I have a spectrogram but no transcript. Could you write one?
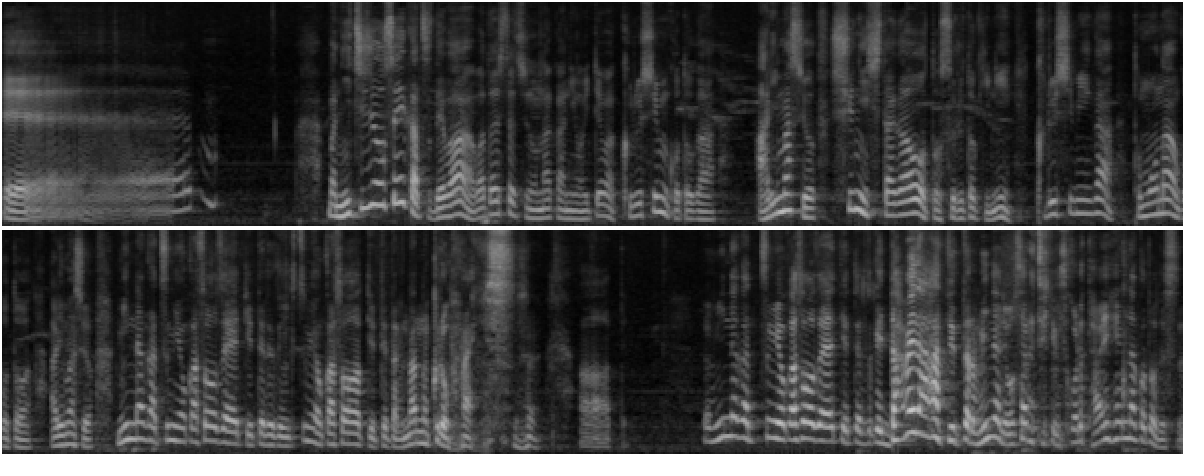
えー、まあ、日常生活では私たちの中においては苦しむことがありますよ主に従おうとする時に苦しみが伴うことはありますよみんなが罪を犯そうぜって言ってる時に罪を犯そうって言ってたら何の苦労もないんです ああってみんなが罪を犯そうぜって言ってる時にダメだって言ったらみんなに押されていきます。これ大変なことです。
